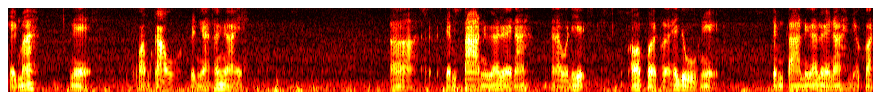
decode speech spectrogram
เห็นไหมเนี่ยความเก่าเป็นไงข้างในอ่า เต็มตาเนื้อเลยนะอ่าวันนี้เพราะว่าเปิดเผยให้ดูนี่ เต็มตาเนื้อเลยนะ เดี๋ยวก่อน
